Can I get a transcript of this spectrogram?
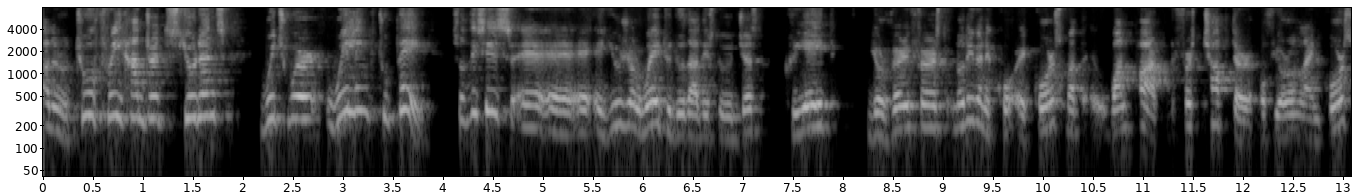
I don't know, two or 300 students which were willing to pay. So this is a, a, a, usual way to do that is to just create your very first, not even a, co a course, but one part, the first chapter of your online course,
